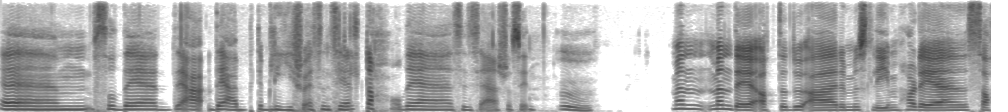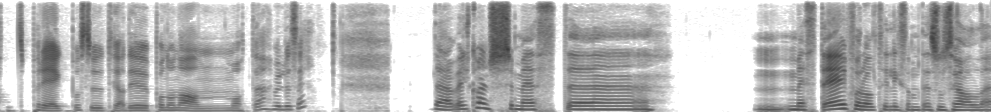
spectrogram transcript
Um, så det, det, er, det, er, det, blir så essensielt, da. Og det syns jeg er så synd. Mm. Men, men, det at du er muslim, har det satt preg på studietida di på noen annen måte, vil du si? Det er vel kanskje mest, uh, mest det i forhold til liksom det sosiale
